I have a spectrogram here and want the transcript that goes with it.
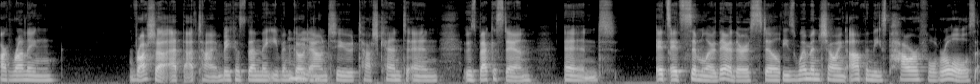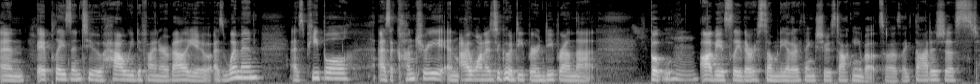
are running Russia at that time because then they even mm-hmm. go down to Tashkent and Uzbekistan and it's it's similar there. There are still these women showing up in these powerful roles, and it plays into how we define our value as women, as people, as a country. And I wanted to go deeper and deeper on that, but mm-hmm. obviously there were so many other things she was talking about. So I was like, that is just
